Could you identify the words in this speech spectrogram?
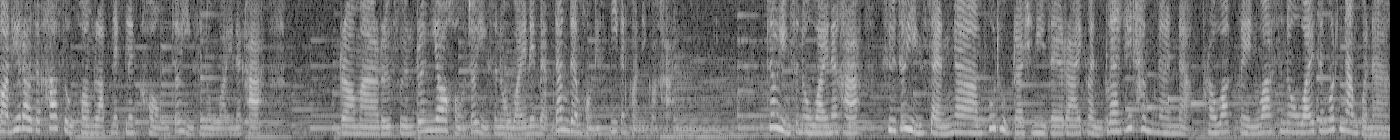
ก่อนที่เราจะเข้าสู่ความลับเล็กๆ ของเจ้าหญิงสโนไวท์นะคะ เรามารื้อฟื้นเรื่องย่อของเจ้าหญิงสโนไวท์ในแบบดั้งเดิมของดิสนีย์กันก่อนดีกว่าค่ะ เจ้าหญิงสโนไวท์นะคะ คือเจ้าหญิงแสนงามผู้ถูกราชินีใจร้ายกลั่นแกล้งให้ทำงานหนัก เพราะว่าเกรงว่าสโนไวท์จะงดงามกว่านาง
